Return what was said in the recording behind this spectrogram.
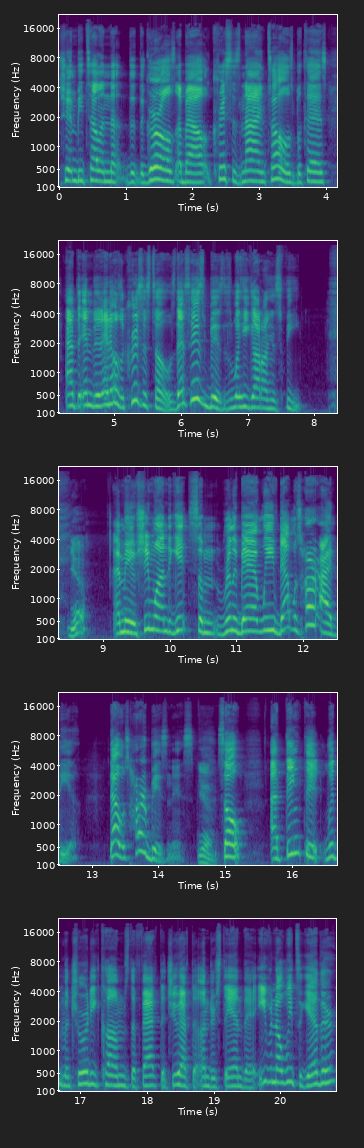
shouldn't be telling the, the, the girls about Chris's nine toes because at the end of the day those are Chris's toes. That's his business what he got on his feet. yeah. I mean, if she wanted to get some really bad weave, that was her idea. That was her business. Yeah. So I think that with maturity comes the fact that you have to understand that even though we together,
